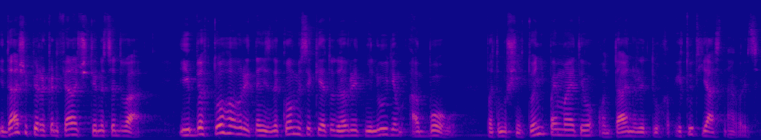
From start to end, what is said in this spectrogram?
И дальше 1 Коринфянам 14.2. Ибо кто говорит на незнакомом языке, тот говорит не людям, а Богу, потому что никто не поймает его, он тайный духов. И тут ясно говорится.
